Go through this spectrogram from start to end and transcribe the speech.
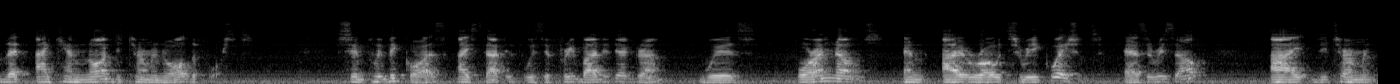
that I cannot determine all the forces simply because I started with a free body diagram with four unknowns and I wrote three equations. As a result, I determined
